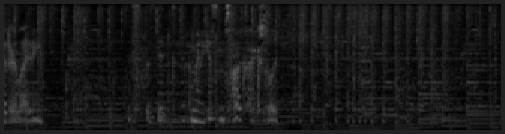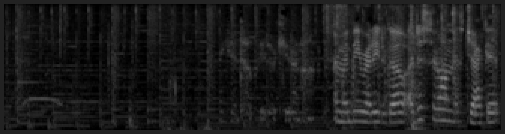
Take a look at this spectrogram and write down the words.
Better lighting. I'm gonna get some socks actually. I can't tell if these are cute or not. I'm gonna be ready to go. I just threw on this jacket.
